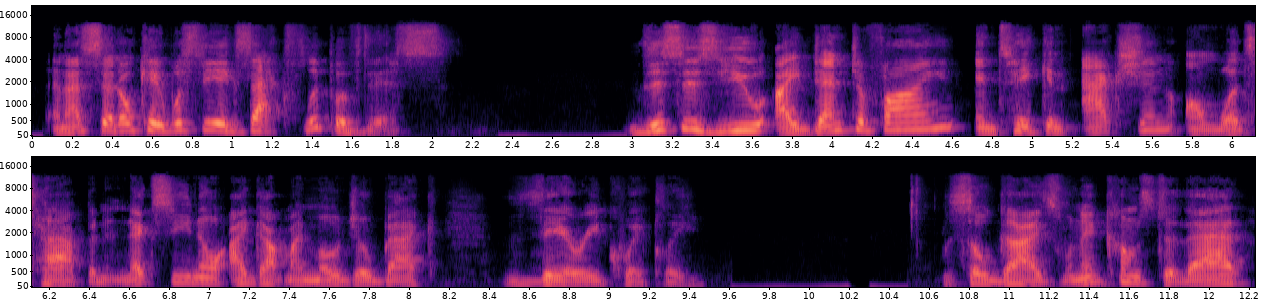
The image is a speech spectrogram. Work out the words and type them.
And I said, okay, what's the exact flip of this? This is you identifying and taking action on what's happening. Next thing you know, I got my mojo back very quickly. So, guys, when it comes to that,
